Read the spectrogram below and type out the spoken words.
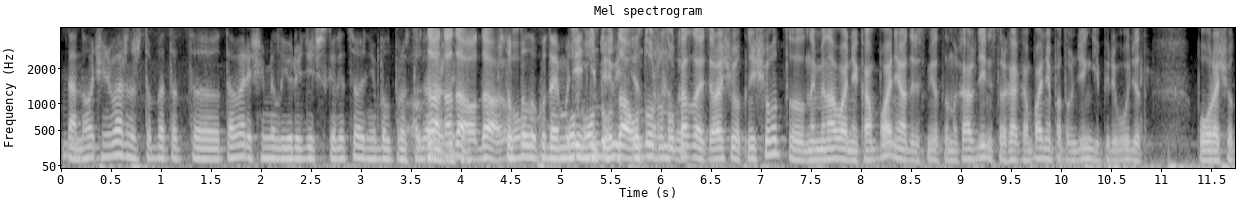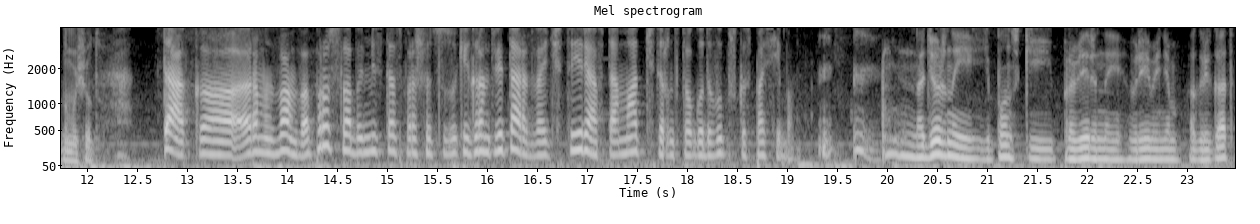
Да, но очень важно, чтобы этот э, товарищ имел юридическое лицо, а не был просто Да, да, да, да. Чтобы было куда ему Он- деньги он, перевести. Да, он должен указать расчетный счет, э, наименование компании, адрес местонахождения, страховая компания потом деньги переводит по расчетному счету. Так, э, Роман, вам вопрос. Слабые места спрашивают Сузуки Гранд Витара 2.4, автомат 14 года выпуска. Спасибо. Надежный, японский, проверенный временем агрегат.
